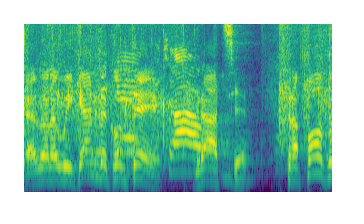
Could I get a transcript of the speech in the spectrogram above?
e allora weekend Buon con te. ciao. Grazie. Tra poco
